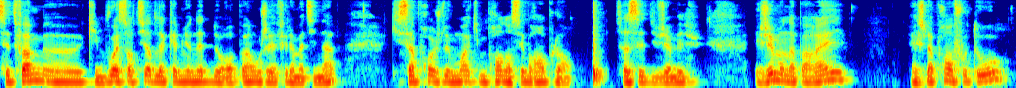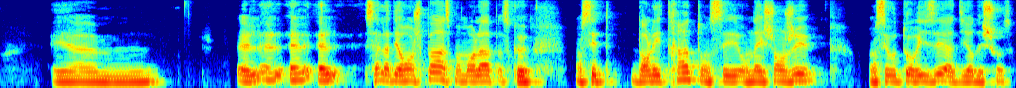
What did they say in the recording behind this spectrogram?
cette femme euh, qui me voit sortir de la camionnette d'Europe 1 où j'avais fait la matinale, qui s'approche de moi, qui me prend dans ses bras en pleurant. Ça, c'est du jamais vu. Et j'ai mon appareil et je la prends en photo et euh, elle, elle, elle, ça la dérange pas à ce moment-là parce que on dans l'étreinte, on on a échangé, on s'est autorisé à dire des choses.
